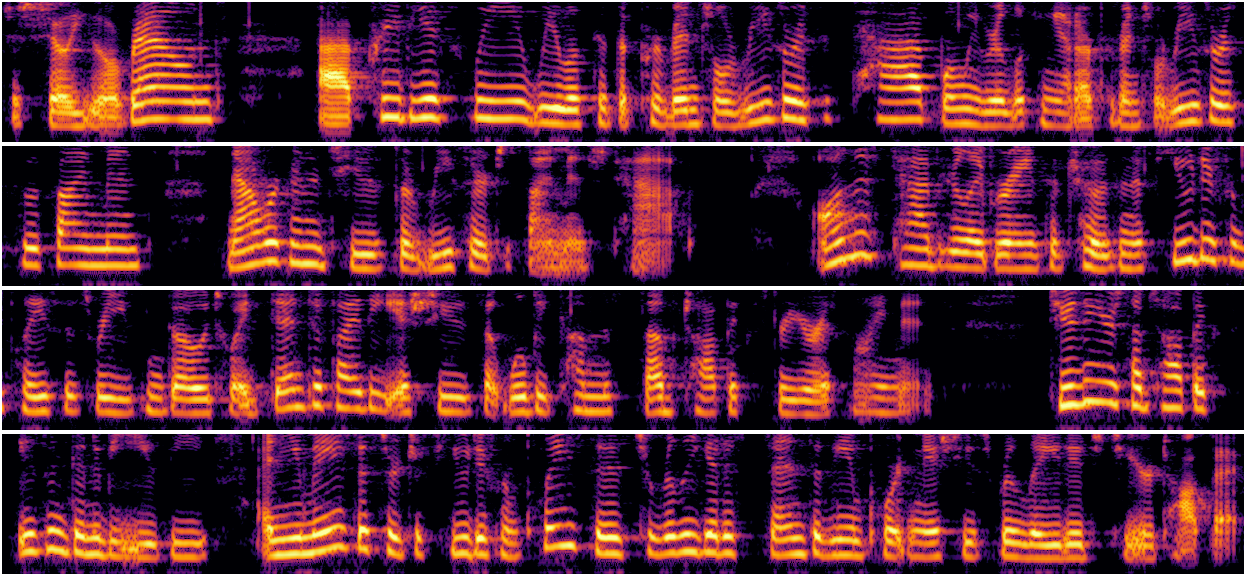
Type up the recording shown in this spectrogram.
just show you around. Uh, previously, we looked at the Provincial Resources tab when we were looking at our Provincial Resources assignment. Now we're going to choose the Research Assignment tab. On this tab, your librarians have chosen a few different places where you can go to identify the issues that will become the subtopics for your assignment. Choosing your subtopics isn't going to be easy, and you may have to search a few different places to really get a sense of the important issues related to your topic.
